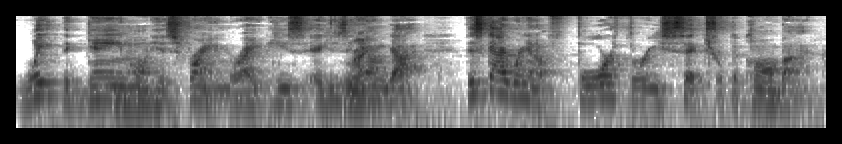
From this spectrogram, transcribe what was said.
weight to gain mm-hmm. on his frame, right? He's he's a Right. young guy. This guy ran a 4.36 at the combine.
